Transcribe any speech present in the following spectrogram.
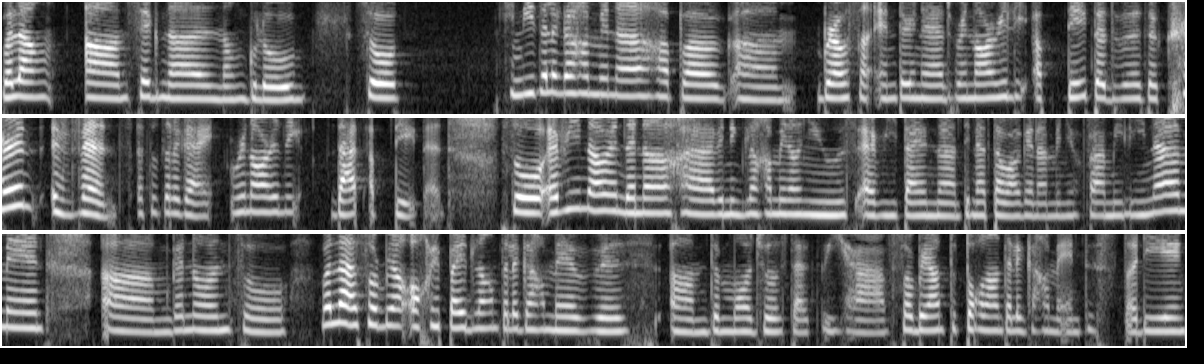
walang um, signal ng globe. So, hindi talaga kami nakakapag um, browse ng internet. We're not really updated with the current events. Ito talaga, we're not really that updated. So, every now and then nakakarinig lang kami ng news every time na tinatawagan namin yung family namin. Um, ganon. So, wala. Sobrang occupied lang talaga kami with um, the modules that we have. Sobrang tutok lang talaga kami into studying.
